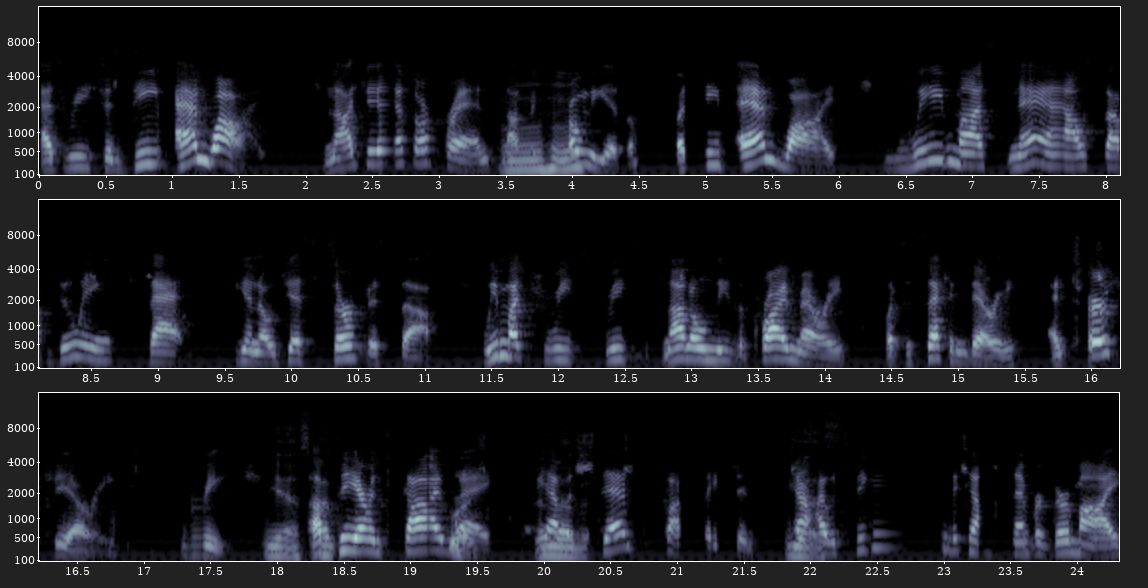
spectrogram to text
as reaching deep and wide, not just our friends, not mm-hmm. the cronyism, but deep and wide, we must now stop doing that, you know, just surface stuff. We must reach reach not only the primary, but the secondary and tertiary reach. Yes. Up I'm, here in Skyway, right. we I have a it. dense population. Yes. I was speaking to Councilmember Girmay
